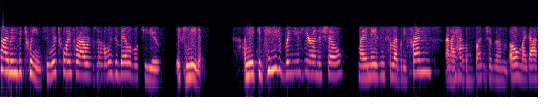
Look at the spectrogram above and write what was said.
time in between. See, we're 24 hours always available to you if you need it. I'm going to continue to bring you here on the show my amazing celebrity friends, and I have a bunch of them. Oh my gosh,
